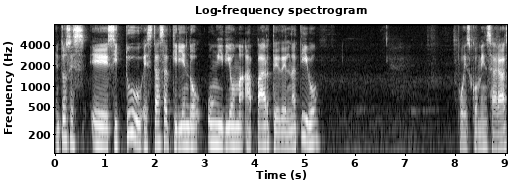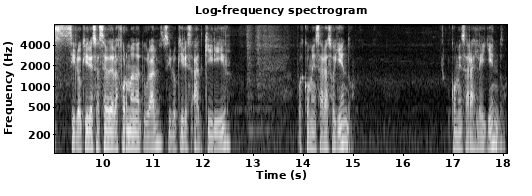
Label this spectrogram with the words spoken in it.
Entonces, eh, si tú estás adquiriendo un idioma aparte del nativo, pues comenzarás, si lo quieres hacer de la forma natural, si lo quieres adquirir, pues comenzarás oyendo, comenzarás leyendo.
